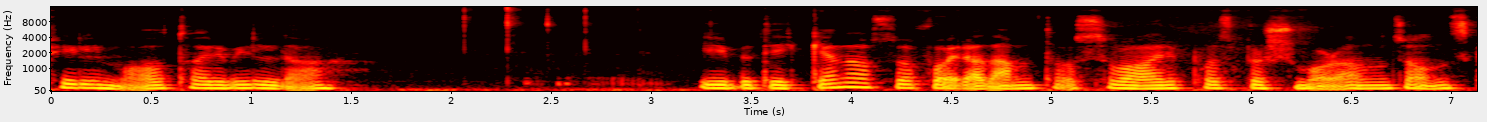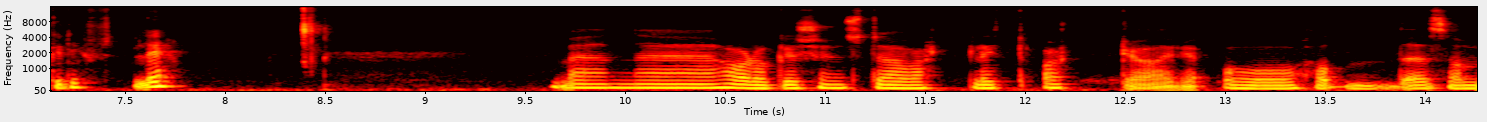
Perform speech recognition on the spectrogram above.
filmer og tar bilder i butikken, og så får jeg dem til å svare på spørsmålene sånn skriftlig. Men eh, har dere syntes det har vært litt artigere å ha det som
